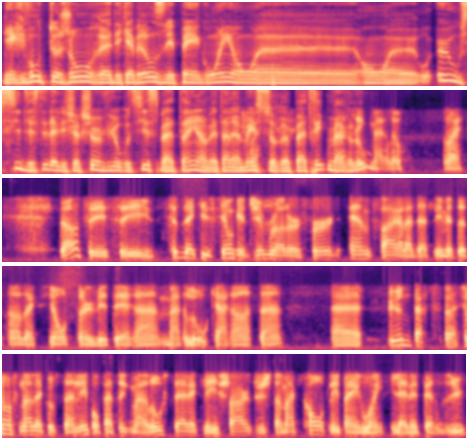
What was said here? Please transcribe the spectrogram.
Les rivaux toujours euh, des Capitals, les Pingouins, ont, euh, ont eux aussi décidé d'aller chercher un vieux routier ce matin en mettant la main sur Patrick Marleau. Patrick Marleau, ouais. Non, c'est le type d'acquisition que Jim Rutherford aime faire à la date limite de transaction. C'est un vétéran, Marleau, 40 ans une participation au final de la Coupe Stanley pour Patrick Marleau, c'était avec les Sharks, justement, contre les Pingouins. Il avait perdu.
